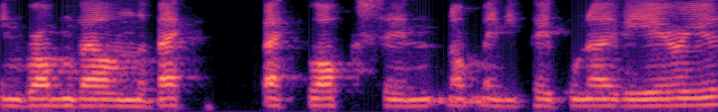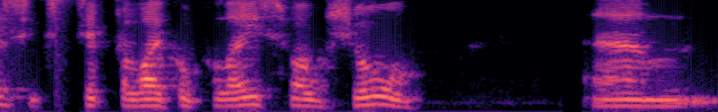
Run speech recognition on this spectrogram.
in Robinvale in the back back blocks and not many people know the areas except the local police, well, sure. Um,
